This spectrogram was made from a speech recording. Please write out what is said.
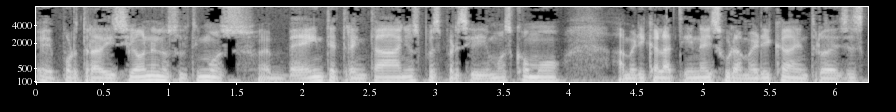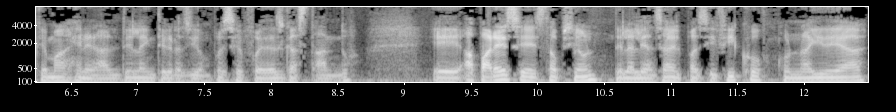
eh, por tradición en los últimos 20, eh, 30 años, pues percibimos como América Latina y Suramérica dentro de ese esquema general de la integración pues se fue desgastando. Eh, aparece esta opción de la Alianza del Pacífico con una idea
